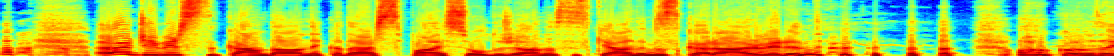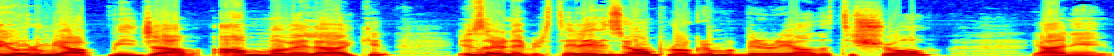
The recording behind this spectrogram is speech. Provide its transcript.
önce bir skandal ne kadar spicy olacağını siz kendiniz karar verin. o konuda yorum yapmayacağım ama ve lakin üzerine bir televizyon programı, bir reality show yani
